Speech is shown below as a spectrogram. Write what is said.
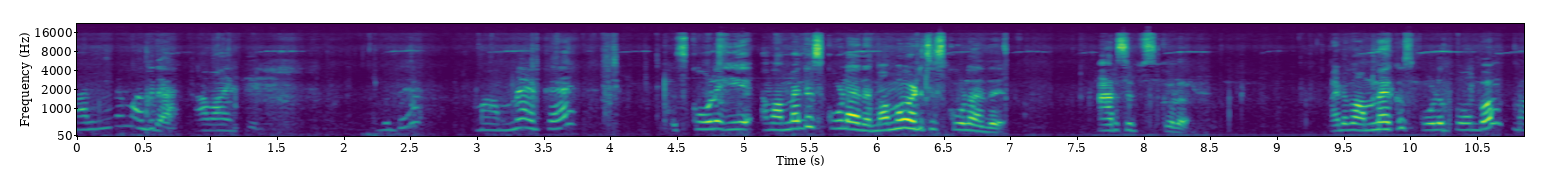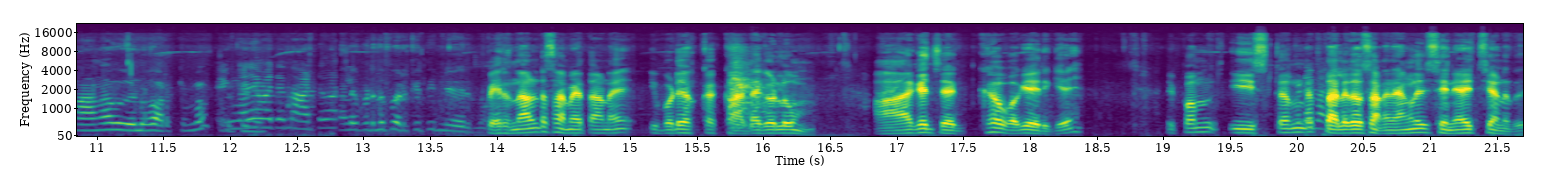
നല്ല മധുര. ആ വാങ്ങിക്കും. ഇത് മമ്മയൊക്കെ സ്കൂൾ ഈ മമ്മേന്റെ സ്കൂളത്. മമ്മ പഠിച്ച സ്കൂളത്. ആർ സി സ്കൂൾ. അത് മമ്മയൊക്കെ സ്കൂളിൽ പോകുമ്പോൾ മാങ്ങ വീണ് പറിക്കുമ്പോൾ മറ്റേ നാട്ടു ഞങ്ങൾ ഇവിടുന്ന് പെറുക്കി തിന്നുമായിരുന്നു പെരുന്നാളിന്റെ സമയത്താണ് ഇവിടെയൊക്കെ കടകളും ആകെ ജഗ്ഗ വകയായിരിക്കേ. ഇപ്പം ഈസ്റ്ററിന്റെ തലേദിവസമാണ്. ഞങ്ങൾ ശനിയാഴ്ചയാണിത്.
